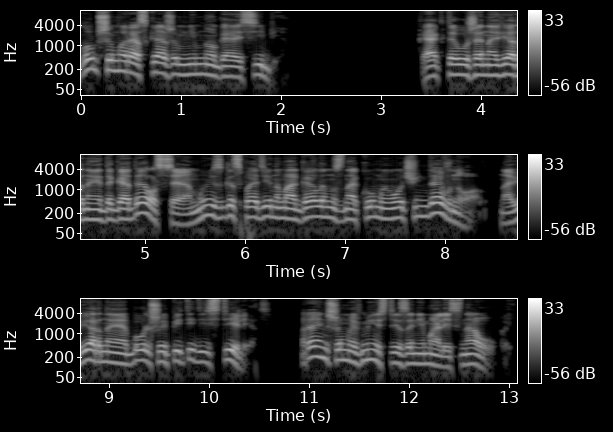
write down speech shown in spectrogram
Лучше мы расскажем немного о себе. Как ты уже, наверное, догадался, мы с господином Агалом знакомы очень давно, наверное, больше 50 лет. Раньше мы вместе занимались наукой.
